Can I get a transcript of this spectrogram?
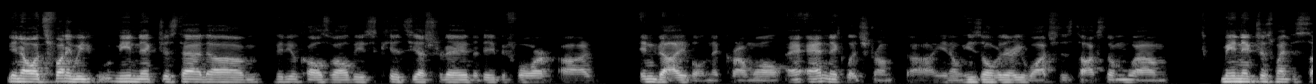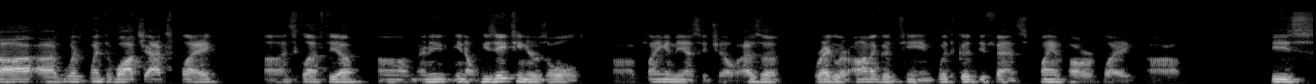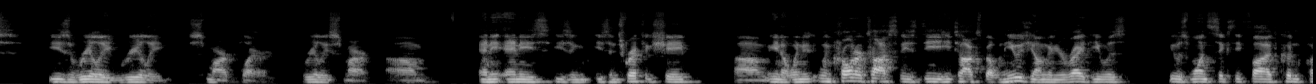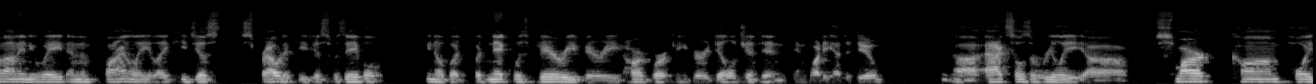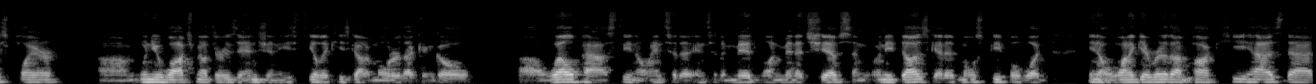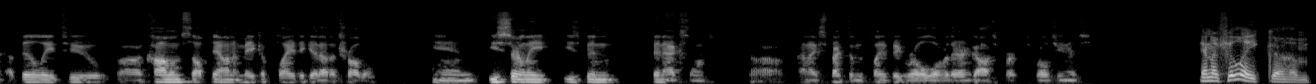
You know, it's funny. We, me and Nick just had um, video calls with all these kids yesterday and the day before. Uh, invaluable, Nick Kronwall and, and Nick Lidstrom. Uh, you know, he's over there. He watches, talks to them. Um, me and Nick just went to saw, uh, went, went to watch Axe play uh, in Skellefteå. Um, and he, you know, he's 18 years old, uh, playing in the SHL as a regular on a good team with good defense, playing power play. Uh, he's he's a really really smart player, really smart. Um, and he, and he's he's in he's in terrific shape. Um, you know, when he, when Kroner talks to these D, he talks about when he was young, and you're right, he was he was 165, couldn't put on any weight, and then finally, like he just sprouted. He just was able, you know. But but Nick was very very hardworking, very diligent in in what he had to do. Uh, Axel's a really uh, smart, calm, poised player. Um, when you watch him out there, his engine, he feel like he's got a motor that can go uh, well past, you know, into the into the mid one minute shifts. And when he does get it, most people would, you know, want to get rid of that puck. He has that ability to uh, calm himself down and make a play to get out of trouble. And he's certainly he's been been excellent, uh, and I expect him to play a big role over there in Gothenburg, World Juniors. And I feel like um,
